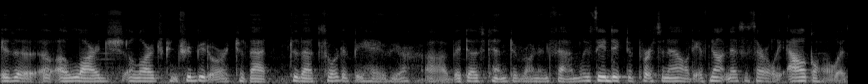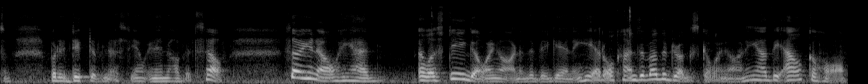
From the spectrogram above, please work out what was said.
is a, a, large a large contributor to that to that sort of behavior. Uh, it does tend to run in families. The addictive personality, if not necessarily alcoholism, but addictiveness, you know, in and of itself. So you know, he had LSD going on in the beginning. He had all kinds of other drugs going on. He had the alcohol,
